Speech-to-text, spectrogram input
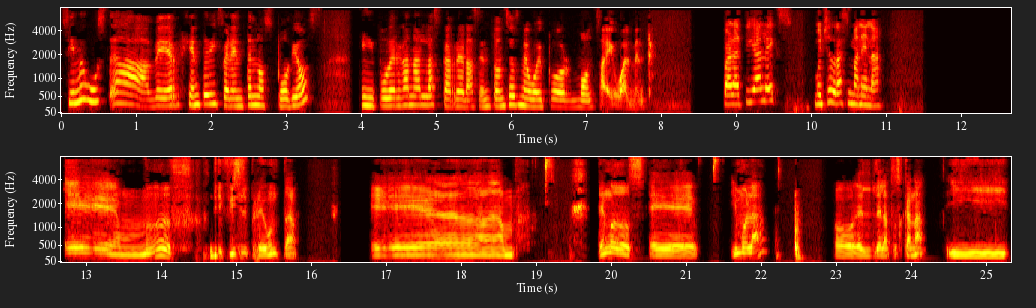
sí me gusta ver gente diferente en los podios y poder ganar las carreras. Entonces me voy por Monza igualmente. Para ti, Alex, muchas gracias, Manena. Eh, uf, difícil pregunta. Eh, tengo dos. Eh, Imola, o el de la Toscana, y...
